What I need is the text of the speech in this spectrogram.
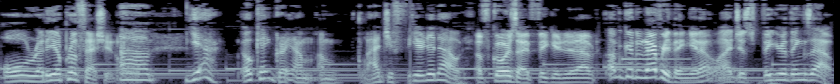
already a professional. Um, Yeah, okay, great. I'm I'm glad you figured it out. Of course I figured it out. I'm good at everything, you know? I just figure things out.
